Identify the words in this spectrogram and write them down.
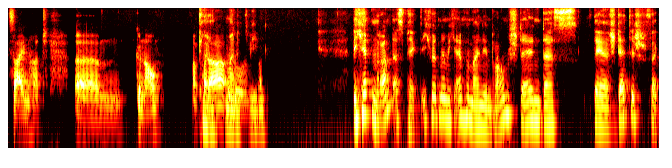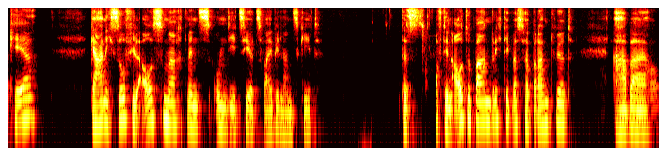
sein hat. Ähm, genau. Aber Klar, da, also, ich hätte einen Randaspekt. Ich würde nämlich einfach mal in den Raum stellen, dass der städtische Verkehr gar nicht so viel ausmacht, wenn es um die CO2-Bilanz geht. Dass auf den Autobahnen richtig was verbrannt wird, aber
